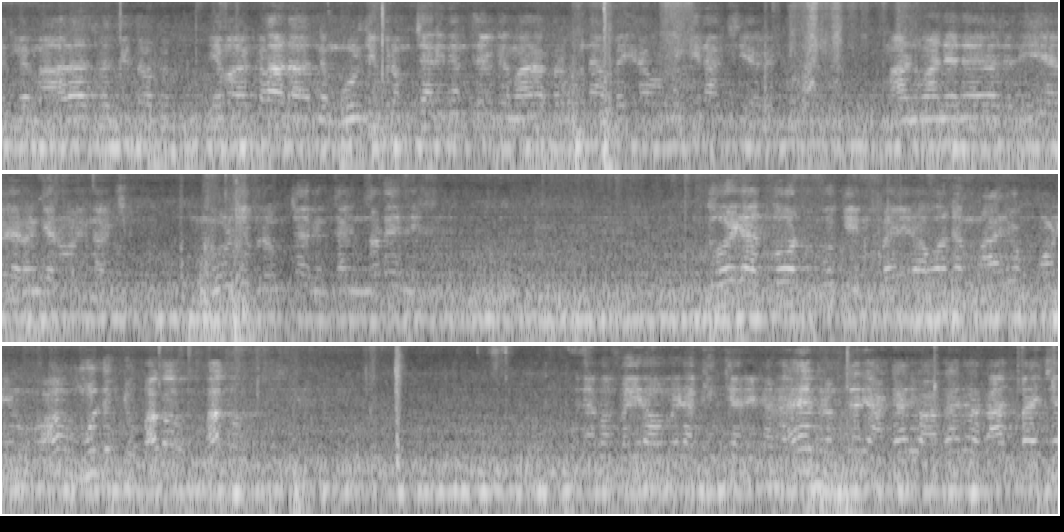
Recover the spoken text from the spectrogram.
એટલે મહારાજ પછી તો એમાં અકળાડા એટલે મૂળજી બ્રહ્મચારીને એમ થયું કે મારા પ્રભુને બૈરાઓ વીકી નાખશે હવે. માંડ માંડ એને એ હવે રંગે રોળી નાખશે. મૂળજી બ્રહ્મચારી કઈ નડે નહીં. દોડ્યા તોટ મૂકીને બૈરાઓને માર્યો પોણીનું મૂંડક્યું, ભાગો ભાગો. એમાં બૈરાઓ મેળા ખીચારી કરે. હે બ્રહ્મચારી આગાર્યો આગાર્યો રાજભાઈ છે,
